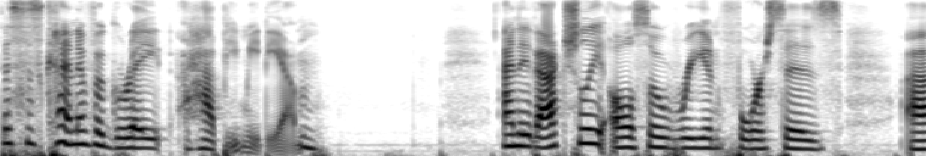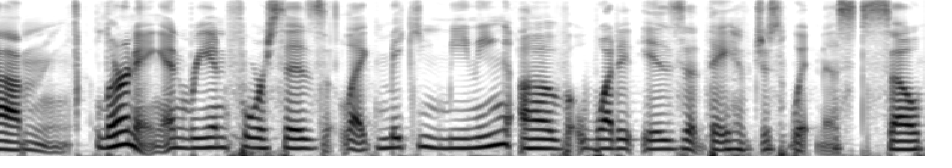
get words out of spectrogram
this is kind of a great happy medium. And it actually also reinforces um, learning and reinforces like making meaning of what it is that they have just witnessed. So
